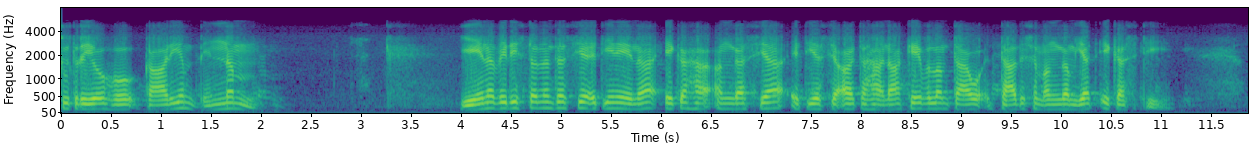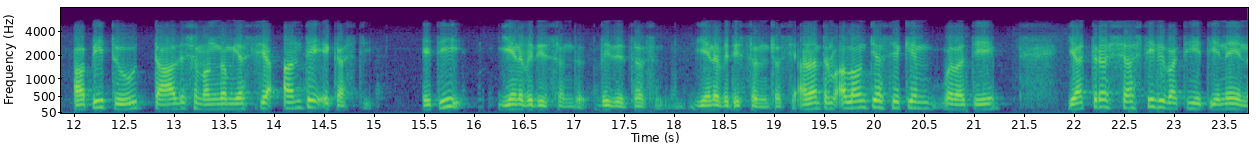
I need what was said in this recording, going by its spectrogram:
सूत्रयोः कार्यं भिन्नम्। येन विधिस्तनदस्य इत्यनेन एकः अङ्गस्य इत्यस्य अर्थः न केवलं ताव तादृशम् अङ्गं यत् एक अस्ति अपि तु तादृशम् अङ्गं यस्य अन्ते एक अस्ति इति येन विधिसन्द विदित येन विधिस्तनतस्य अनन्तरम् अलोन्त्यस्य किं वदति? यत्र षष्टिविभक्तिः इत्यनेन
